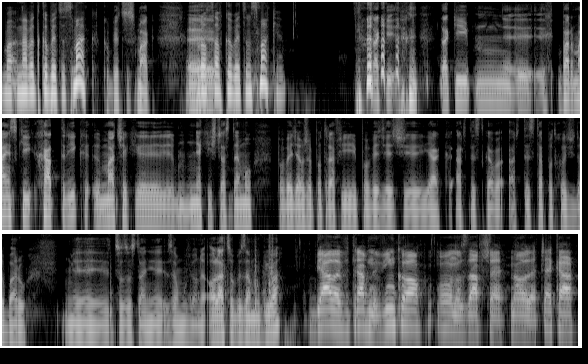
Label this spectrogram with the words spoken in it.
Ba- Nawet kobiecy smak. Kobiecy smak. E, Wrocław kobiecym smakiem. Taki, taki mm, y, barmański hat-trick. Maciek y, jakiś czas temu powiedział, że potrafi powiedzieć, y, jak artystka, artysta podchodzi do baru, co zostanie zamówione. Ola, co by zamówiła? Białe, wytrawne winko. Ono zawsze na Ole czeka.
